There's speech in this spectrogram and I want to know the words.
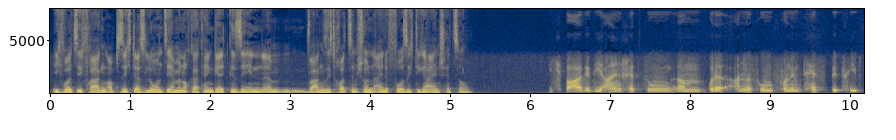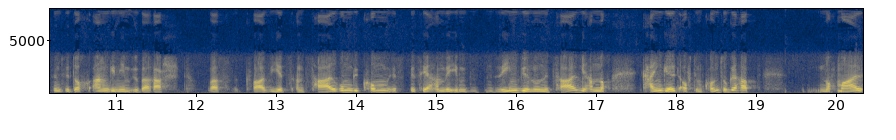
Ich wollte Sie fragen, ob sich das lohnt. Sie haben ja noch gar kein Geld gesehen. Ähm, wagen Sie trotzdem schon eine vorsichtige Einschätzung? Ich wage die Einschätzung, ähm, oder andersrum, von dem Testbetrieb sind wir doch angenehm überrascht was quasi jetzt an Zahl rumgekommen ist. Bisher haben wir eben, sehen wir nur eine Zahl. Wir haben noch kein Geld auf dem Konto gehabt. Nochmal,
